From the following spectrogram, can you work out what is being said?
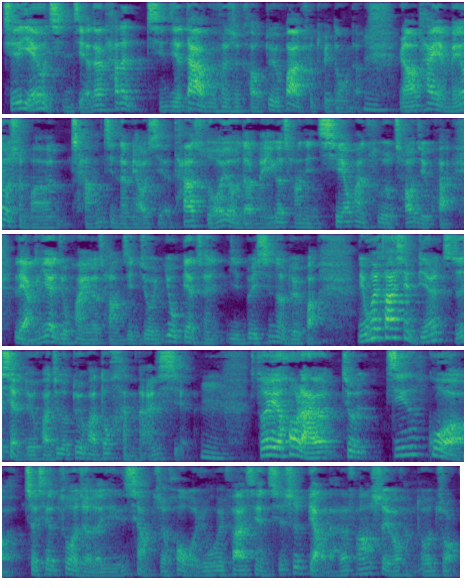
其实也有情节，但它的情节大部分是靠对话去推动的。嗯，然后它也没有什么场景的描写，它所有的每一个场景切换速度超级快，两页就换一个场景，就又变成一对新的对话。你会发现，别人只写对话，这个对话都很难写。嗯所以后来就经过这些作者的影响之后，我就会发现，其实表达的方式有很多种，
